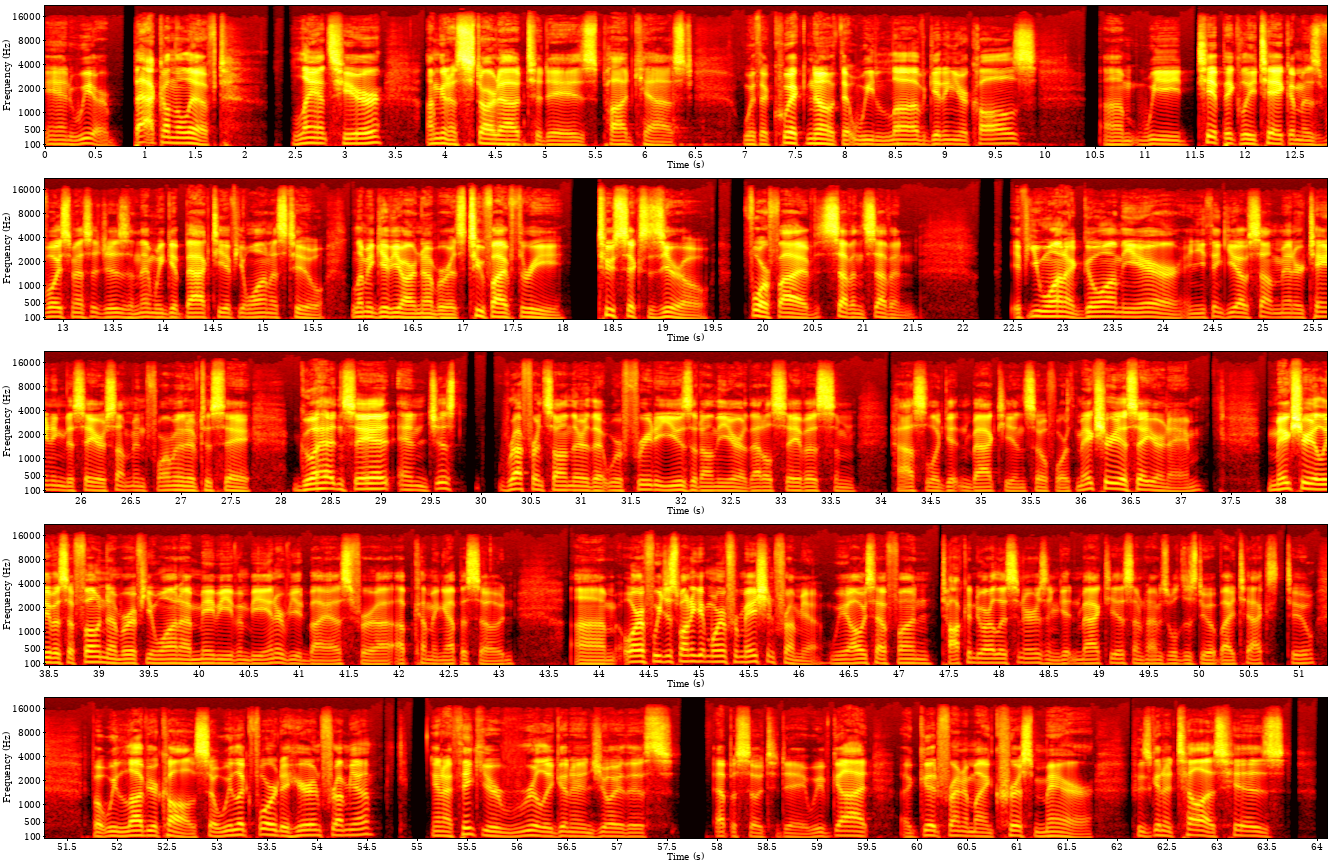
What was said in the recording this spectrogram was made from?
And we are back on the lift. Lance here. I'm going to start out today's podcast with a quick note that we love getting your calls. Um, we typically take them as voice messages and then we get back to you if you want us to. Let me give you our number. It's 253 260 4577. If you want to go on the air and you think you have something entertaining to say or something informative to say, go ahead and say it and just reference on there that we're free to use it on the air. That'll save us some hassle of getting back to you and so forth. Make sure you say your name. Make sure you leave us a phone number if you want to maybe even be interviewed by us for an upcoming episode. Um, or if we just want to get more information from you. We always have fun talking to our listeners and getting back to you. Sometimes we'll just do it by text too. But we love your calls. So we look forward to hearing from you. And I think you're really going to enjoy this episode today. We've got a good friend of mine, Chris Mayer, who's going to tell us his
